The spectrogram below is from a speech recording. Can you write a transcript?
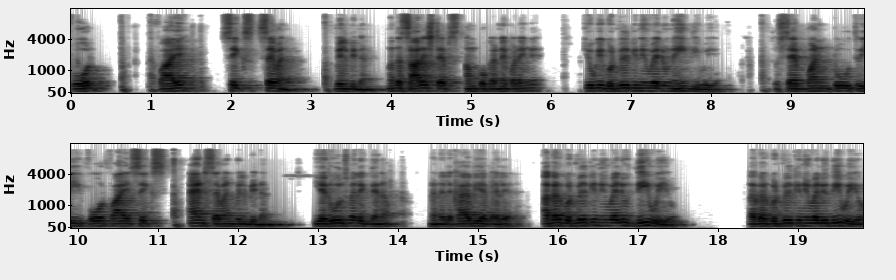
4 5 6 7 will be done. मतलब सारे steps हमको करने पड़ेंगे, क्योंकि गुडविल की न्यू वैल्यू नहीं दी हुई है। तो step one two three four five six and seven will be done ये रूल्स में लिख देना। मैंने लिखाया भी है पहले। अगर गुडविल की न्यू वैल्यू दी हुई हो अगर गुडविल की न्यू वैल्यू दी हुई हो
